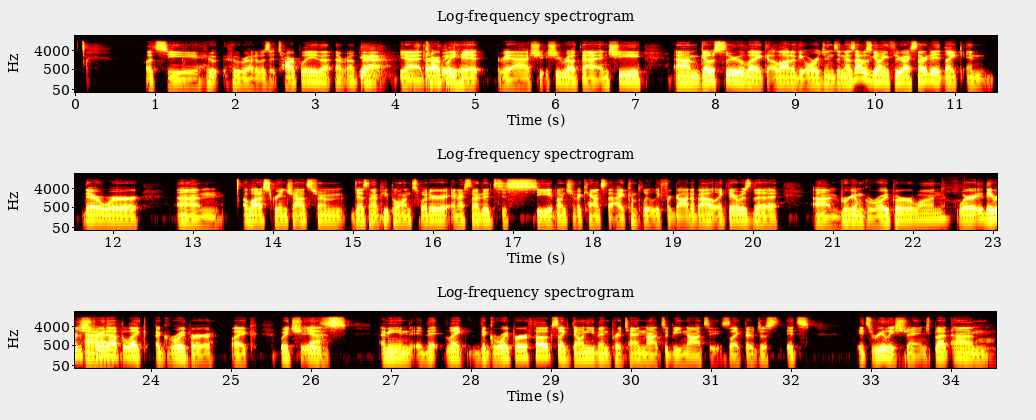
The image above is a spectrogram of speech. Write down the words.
let's see who who wrote it. Was it Tarpley that, that wrote that? Yeah. yeah. Tarpley. Tarpley hit. Yeah, she she wrote that, and she um, goes through like a lot of the origins. And as I was going through, I started like, and there were um, a lot of screenshots from Desnat people on Twitter, and I started to see a bunch of accounts that I completely forgot about. Like there was the um, Brigham Groyper one where they were just straight Ah. up like a Groyper, like which Yeah. is. I mean, th- like the Groyper folks, like don't even pretend not to be Nazis. Like they're just, it's, it's really strange. But um,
